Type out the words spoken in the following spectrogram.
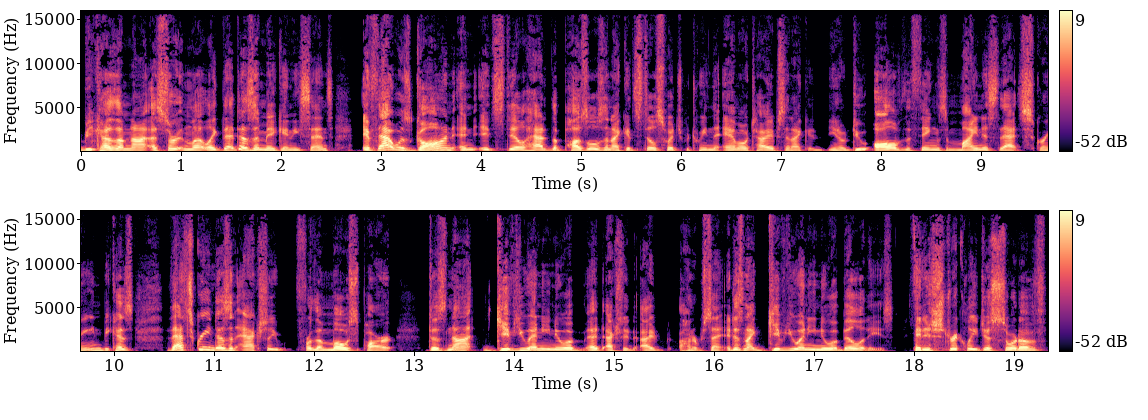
because I'm not a certain level. Like that doesn't make any sense. If that was gone and it still had the puzzles and I could still switch between the ammo types and I could you know do all of the things minus that screen because that screen doesn't actually for the most part does not give you any new actually I 100% it does not give you any new abilities. It is strictly just sort of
